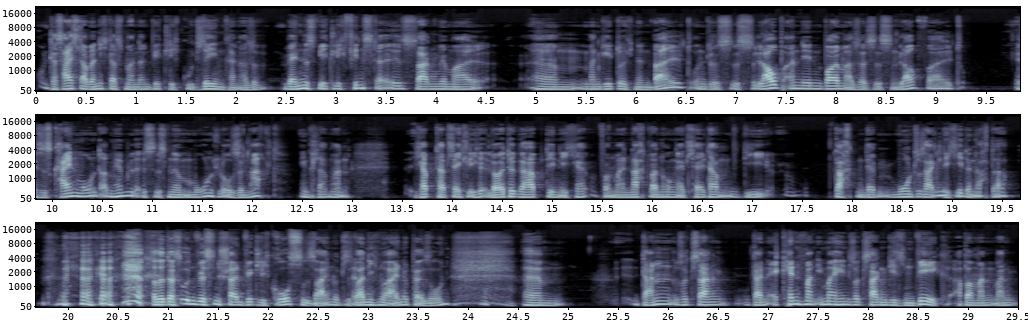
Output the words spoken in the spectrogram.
Und das heißt aber nicht, dass man dann wirklich gut sehen kann. Also wenn es wirklich finster ist, sagen wir mal, ähm, man geht durch einen Wald und es ist Laub an den Bäumen, also es ist ein Laubwald, es ist kein Mond am Himmel, es ist eine mondlose Nacht, in Klammern. Ich habe tatsächlich Leute gehabt, denen ich von meinen Nachtwanderungen erzählt habe, die dachten, der Mond ist eigentlich jede Nacht da. Okay. also das Unwissen scheint wirklich groß zu sein und es ja. war nicht nur eine Person. Ähm, dann sozusagen, dann erkennt man immerhin sozusagen diesen Weg, aber man, man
